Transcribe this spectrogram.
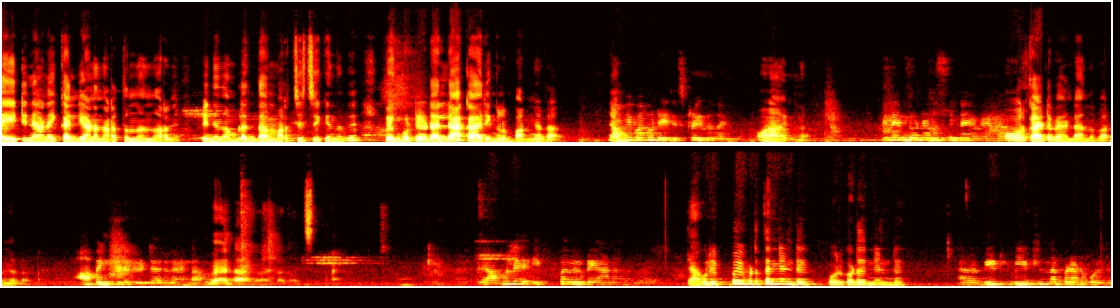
ഡേറ്റിനാണ് ഈ കല്യാണം നടത്തുന്നതെന്ന് പറഞ്ഞു. പിന്നെ നമ്മൾ എന്താ മറച്ചു വെച്ചിരിക്കുന്നത്? പെൺകുട്ടിയുടെ എല്ലാ കാര്യങ്ങളും പറഞ്ഞതാണ് ആയിരുന്നു. ഓർക്കായിട്ട് വേണ്ടെന്ന് പറഞ്ഞത്. ആ പെൺകുട്ടിയുടെ വീട്ടുകാർ വേണ്ട വേണ്ട വേണ്ടെന്ന് വെച്ചു രാഹുൽ ഇപ്പൊ എവിടെയാണ്? രാഹുൽ ഇവിടെ തന്നെ ഉണ്ട് കോഴിക്കോട് തന്നെ ഉണ്ട് വീട്ടിൽ നിന്ന് എപ്പോഴാണ് പോയത്?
